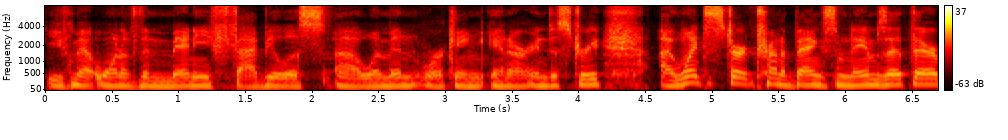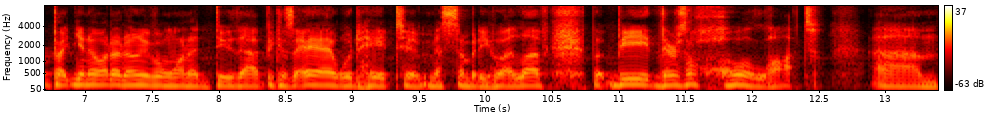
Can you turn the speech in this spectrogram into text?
you've met one of the many fabulous uh, women working in our industry. I went to start trying to bang some names out there, but you know what? I don't even want to do that because A, I would hate to miss somebody who I love, but B, there's a whole lot. Um,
